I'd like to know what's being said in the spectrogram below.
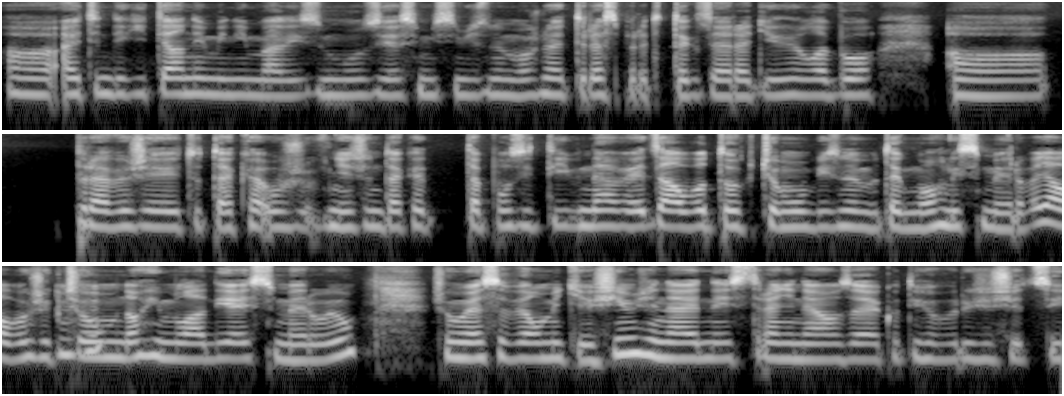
uh, aj ten digitálny minimalizmus, ja si myslím, že sme možno aj teraz preto tak zaradili, lebo uh, práve, že je to taká už v niečom taká tá pozitívna vec, alebo to, k čomu by sme tak mohli smerovať, alebo že k čomu mm-hmm. mnohí mladí aj smerujú, čomu ja sa veľmi teším, že na jednej strane naozaj, ako ty hovoríš, že všetci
